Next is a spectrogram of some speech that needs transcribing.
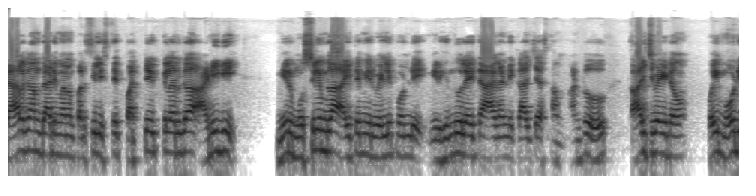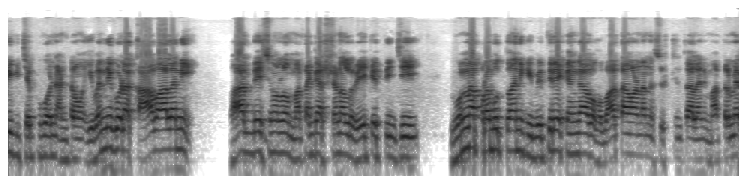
పెహల్గాం దాడి మనం పరిశీలిస్తే పర్టికులర్గా అడిగి మీరు ముస్లింలా అయితే మీరు వెళ్ళిపోండి మీరు హిందువులు అయితే ఆగండి కాల్చేస్తాం అంటూ కాల్చివేయడం పోయి మోడీకి చెప్పుకోండి అంటాం. ఇవన్నీ కూడా కావాలని భారతదేశంలో మత ఘర్షణలు రేకెత్తించి ఉన్న ప్రభుత్వానికి వ్యతిరేకంగా ఒక వాతావరణాన్ని సృష్టించాలని మాత్రమే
